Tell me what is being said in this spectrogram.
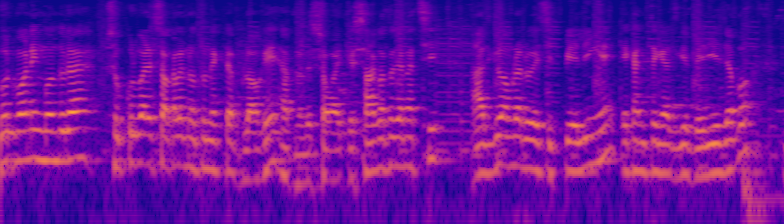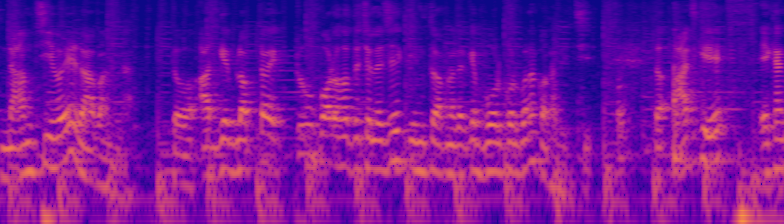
গুড মর্নিং বন্ধুরা। শুক্রবারের সকালে নতুন একটা ব্লগে আপনাদের সবাইকে স্বাগত জানাচ্ছি। আজকেও আমরা রয়েছি পেলিংয়ে। এখান থেকে আজকে বেরিয়ে যাব নামচি হয়ে রাবাংলা তো আজকের ব্লগটা একটু বড় হতে চলেছে, কিন্তু আপনাদেরকে বোর করব না, কথা দিচ্ছি। তো আজকে এখান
